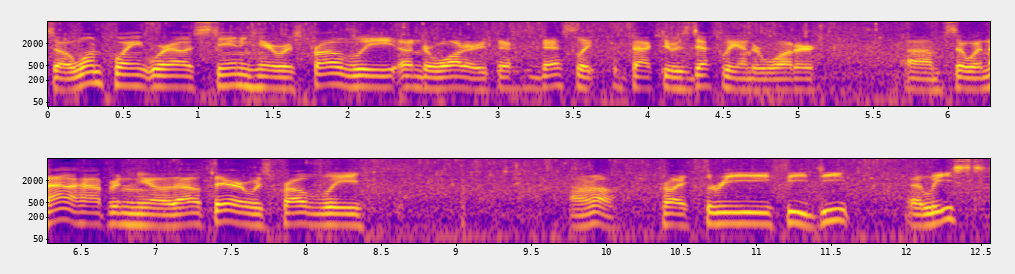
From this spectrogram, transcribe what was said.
So at one point where I was standing here was probably underwater. Definitely, in fact, it was definitely underwater. Um, so when that happened, you know, out there was probably, I don't know, probably three feet deep at least.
